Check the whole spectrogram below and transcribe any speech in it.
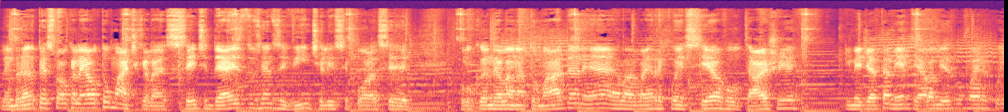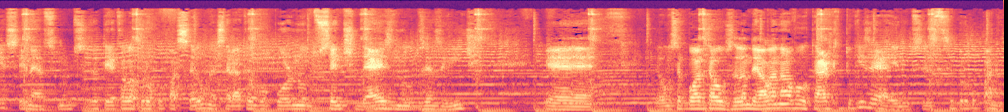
Lembrando, pessoal, que ela é automática, ela é 110, 220 ali, você pode ser colocando ela na tomada, né? Ela vai reconhecer a voltagem imediatamente, ela mesma vai reconhecer, né? Você não precisa ter aquela preocupação, né? Será que eu vou pôr no 110, no 220? É, então você pode estar usando ela na voltagem que tu quiser, e não precisa se preocupar não.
